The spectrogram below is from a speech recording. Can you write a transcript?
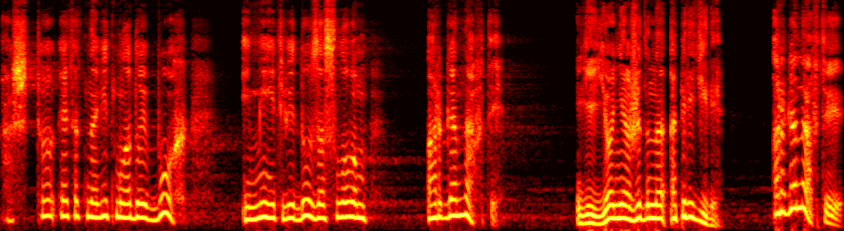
«А что этот на вид молодой бог имеет в виду за словом «аргонавты»?» Ее неожиданно опередили. «Аргонавты,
